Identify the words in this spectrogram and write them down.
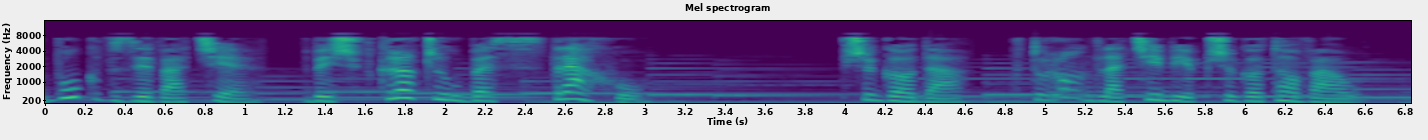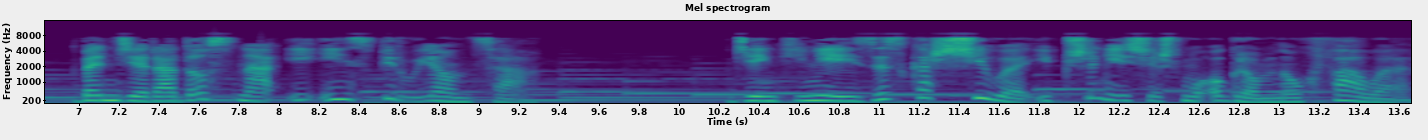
Bóg wzywa cię, byś wkroczył bez strachu. Przygoda, którą dla ciebie przygotował, będzie radosna i inspirująca. Dzięki niej zyskasz siłę i przyniesiesz mu ogromną chwałę.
